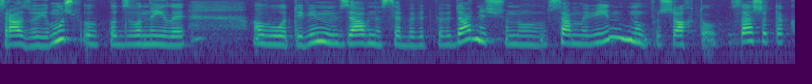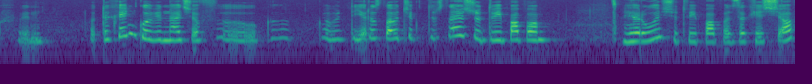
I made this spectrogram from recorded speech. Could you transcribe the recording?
зразу йому ж е, подзвонили. От, і він взяв на себе відповідальність, що ну, саме він, ну, а хто? Саша так він потихеньку він почав Ярославчик, ти ж знаєш, що твій папа герой, що твій папа захищав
